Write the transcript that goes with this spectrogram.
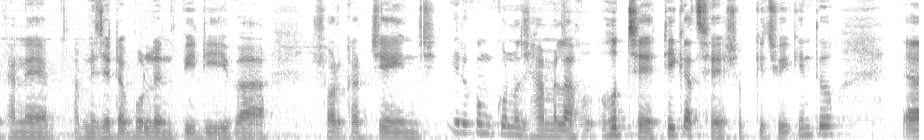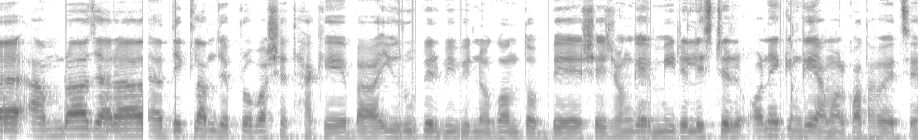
এখানে আপনি যেটা বললেন পিডি বা সরকার চেঞ্জ এরকম কোনো ঝামেলা হচ্ছে, ঠিক আছে সব কিছুই কিন্তু আমরা যারা দেখলাম যে প্রবাসে থাকে বা ইউরোপের বিভিন্ন গন্তব্যে, সেই সঙ্গে মিডল ইস্টের অনেক আমার কথা হয়েছে।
